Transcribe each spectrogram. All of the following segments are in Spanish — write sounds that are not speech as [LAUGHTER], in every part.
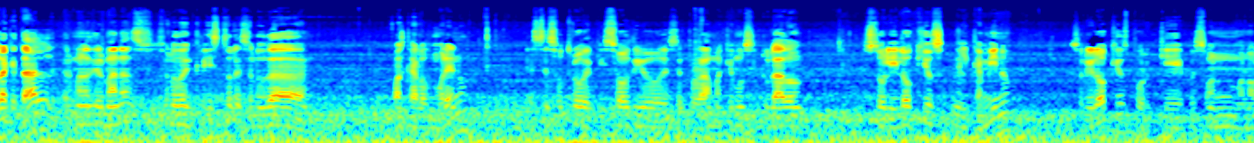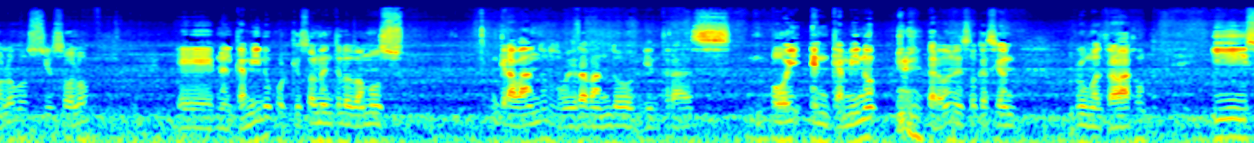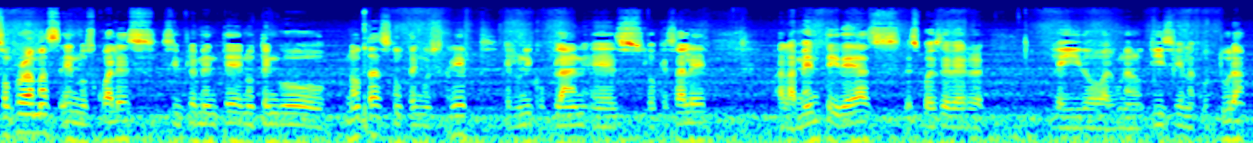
Hola, ¿qué tal? Hermanos y hermanas, saludo en Cristo, les saluda Juan Carlos Moreno. Este es otro episodio de este programa que hemos titulado Soliloquios en el Camino. Soliloquios porque pues, son monólogos, yo solo eh, en el camino, porque usualmente los vamos grabando, los voy grabando mientras voy en camino, [CLEARS THROAT] perdón, en esta ocasión rumbo al trabajo. Y son programas en los cuales simplemente no tengo notas, no tengo script. El único plan es lo que sale a la mente, ideas después de haber leído alguna noticia en la cultura,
